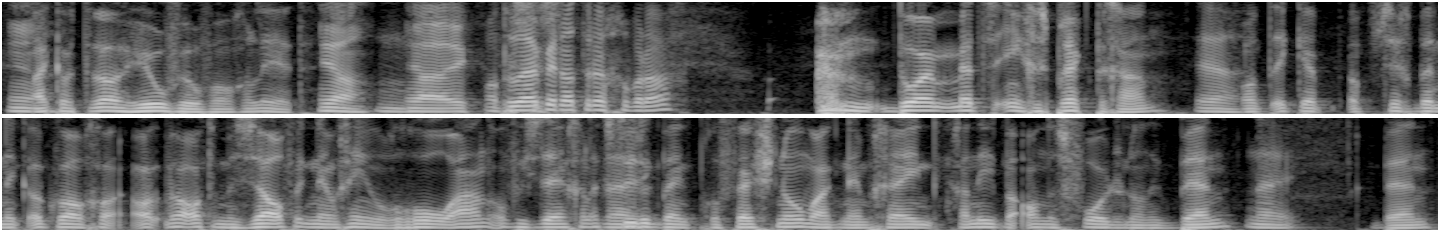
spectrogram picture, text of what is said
Ja. Maar ik heb er wel heel veel van geleerd. Ja, Mm. ja, ik, Want hoe heb je dat teruggebracht? Door met ze in gesprek te gaan. Ja. Want ik heb op zich ben ik ook wel, gewoon, wel altijd mezelf. Ik neem geen rol aan of iets dergelijks. Nee. Natuurlijk ben ik professional, maar ik neem geen. Ik ga niet me anders voordoen dan ik ben. Nee. Ben.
